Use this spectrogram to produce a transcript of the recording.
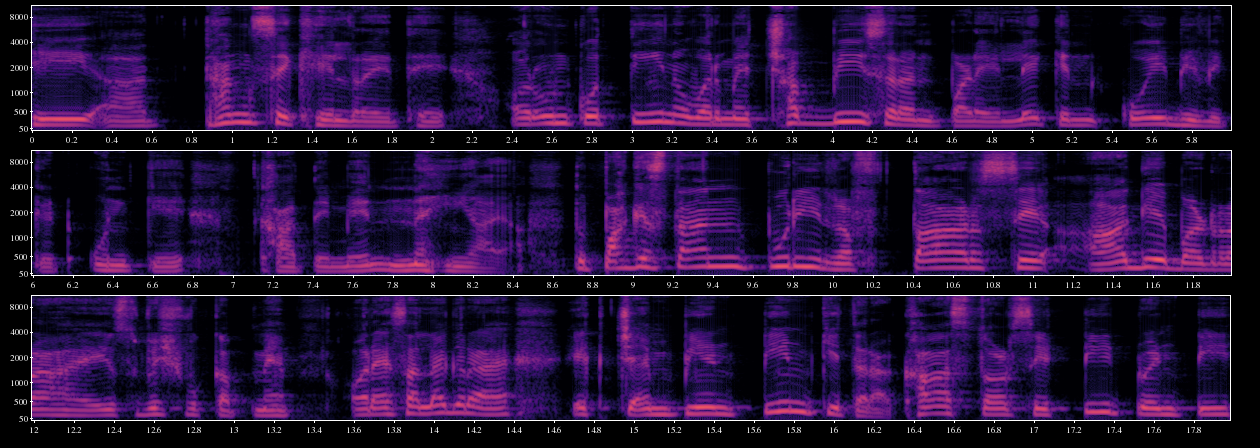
ही ढंग से खेल रहे थे और उनको तीन ओवर में 26 रन पड़े, लेकिन कोई भी विकेट उनके खाते में नहीं आया। तो पाकिस्तान पूरी रफ्तार से आगे बढ़ रहा है इस विश्व कप में, और ऐसा लग रहा है एक चैम्पियन टीम की तरह ख़ास तौर से टी ट्वेंटी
